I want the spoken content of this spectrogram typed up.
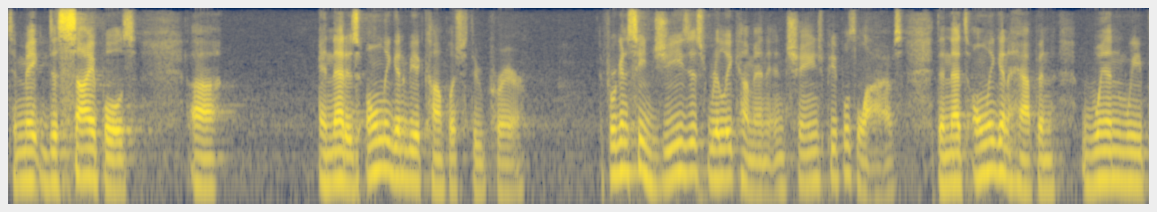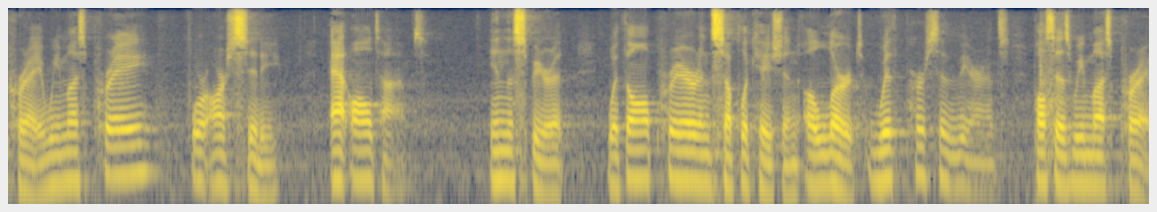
to make disciples, uh, and that is only going to be accomplished through prayer. If we're going to see Jesus really come in and change people's lives, then that's only going to happen when we pray. We must pray for our city at all times in the Spirit with all prayer and supplication, alert, with perseverance. Paul says we must pray.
